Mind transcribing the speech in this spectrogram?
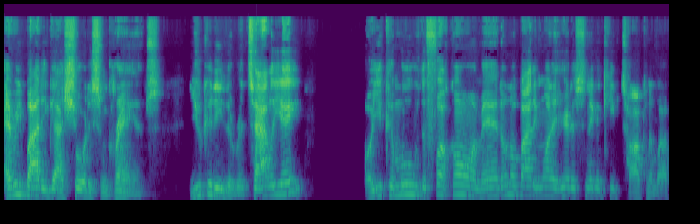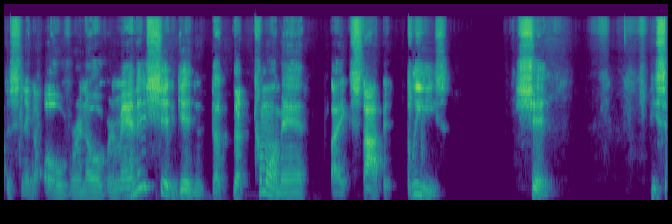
Everybody got shorted some grams. You could either retaliate or you can move the fuck on, man. Don't nobody want to hear this nigga keep talking about this nigga over and over. Man, this shit getting the, the come on, man. Like, stop it, please. Shit. He said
